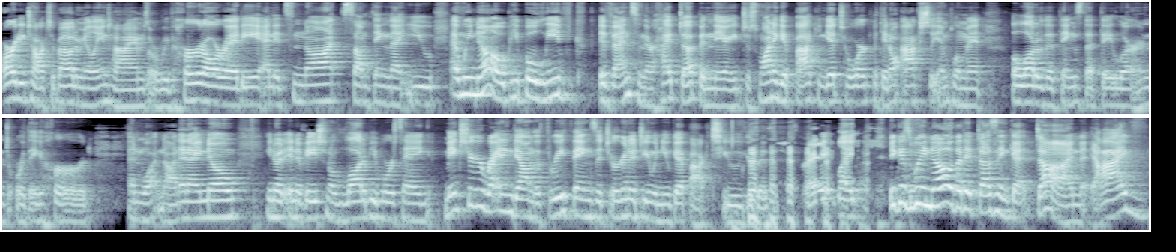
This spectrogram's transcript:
already talked about a million times or we've heard already and it's not something that you and we know people leave events and they're hyped up and they just want to get back and get to work but they don't actually implement a lot of the things that they learned or they heard and whatnot. And i know you know at innovation a lot of people were saying make sure you're writing down the three things that you're going to do when you get back to your business right? Like because we know that it doesn't get done. I've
